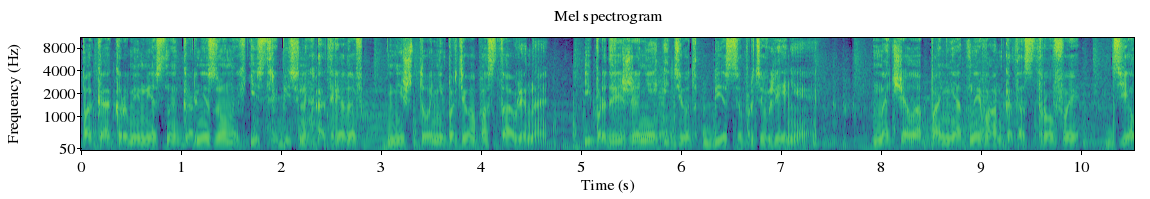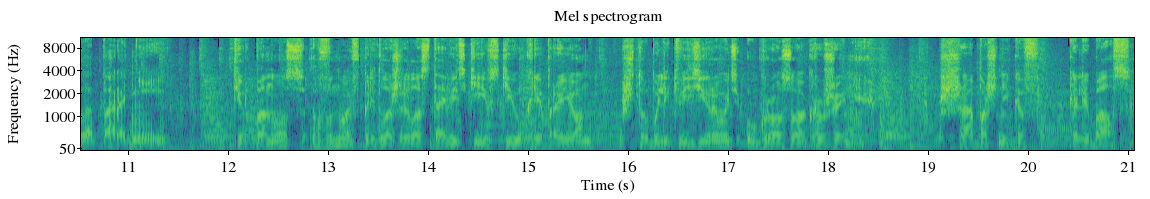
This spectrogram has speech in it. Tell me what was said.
пока кроме местных гарнизонных истребительных отрядов ничто не противопоставлено, и продвижение идет без сопротивления. Начало понятной вам катастрофы – дело пара дней. Кирпонос вновь предложил оставить Киевский укрепрайон, чтобы ликвидировать угрозу окружения. Шапошников колебался.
